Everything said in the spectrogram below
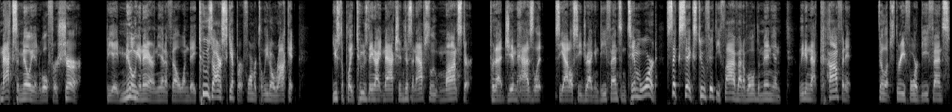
Maximilian will for sure be a millionaire in the NFL one day. Tuzar Skipper, former Toledo Rocket, used to play Tuesday night action, just an absolute monster for that Jim Haslett Seattle Sea Dragon defense. And Tim Ward, 6'6, 255 out of Old Dominion, leading that confident Phillips 3 4 defense.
